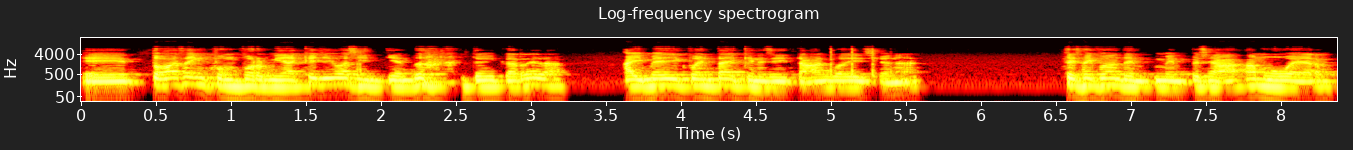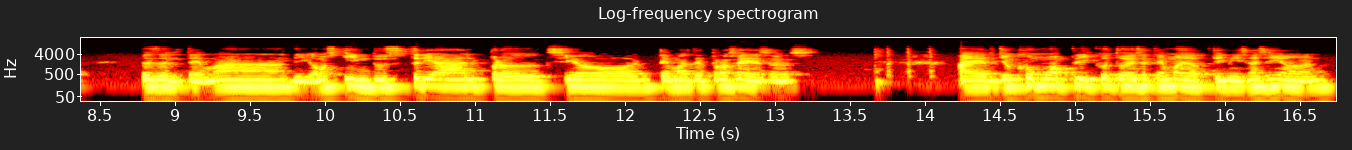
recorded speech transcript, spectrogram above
Eh, toda esa inconformidad que yo iba sintiendo durante mi carrera, ahí me di cuenta de que necesitaba algo adicional. Entonces ahí fue donde me empecé a mover desde el tema, digamos, industrial, producción, temas de procesos. A ver, yo cómo aplico todo ese tema de optimización,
